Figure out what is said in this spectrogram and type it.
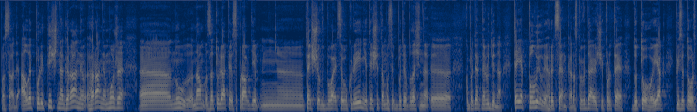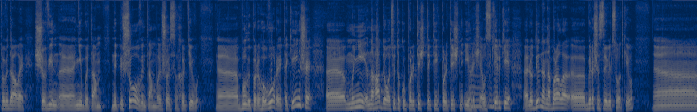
посади, але політична гра не гра не може е, ну нам затуляти справді е, те, що відбувається в Україні, і те, що там мусить бути позначена е, компетентна людина. Те, як полили Гриценка, розповідаючи про те до того, як після того розповідали, що він е, ніби там не пішов, він там щось хотів. е, Були переговори і таке інше. Е, Мені нагадувало цю таку політич, такі політичні ігрища, оскільки е, людина набрала е, більше 6%. Е,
